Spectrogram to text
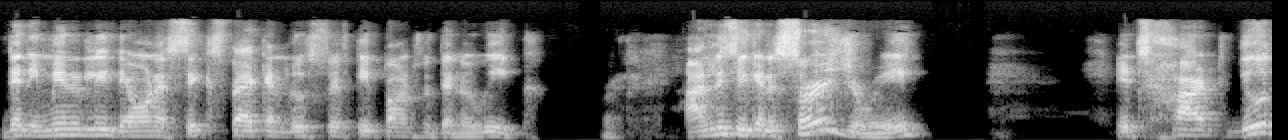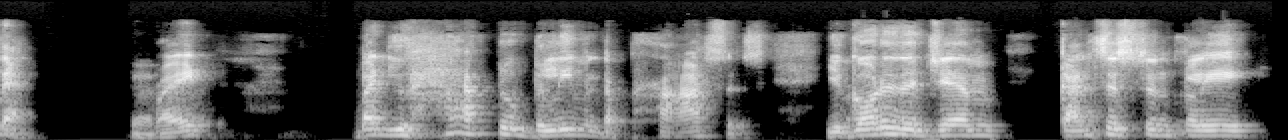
then immediately they want a six pack and lose 50 pounds within a week. Right. Unless you get a surgery, it's hard to do that, yeah. right? But you have to believe in the process. You go to the gym consistently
